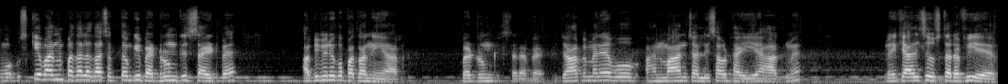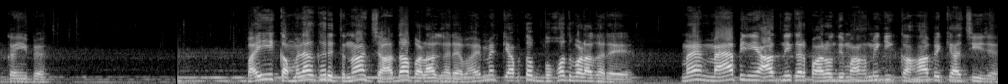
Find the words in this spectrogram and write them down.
वो उसके बाद में पता लगा सकता हूँ कि बेडरूम किस साइड पे है। अभी मेरे को पता नहीं यार। बेडरूम किस तरफ़ है? जहाँ पे मैंने वो हनुमान चालीसा उठाई है हाथ में, मेरे ख्याल से उस तरफ़ ही है, कहीं पे। भाई, ये कमला घर इतना ज़्यादा बड़ा घर है भाई, मैं क्या बताऊँ, बहुत बड़ा घर है मैं मैप याद नहीं कर पा रहा हूँ दिमाग में कि कहाँ पे क्या चीज़ है।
